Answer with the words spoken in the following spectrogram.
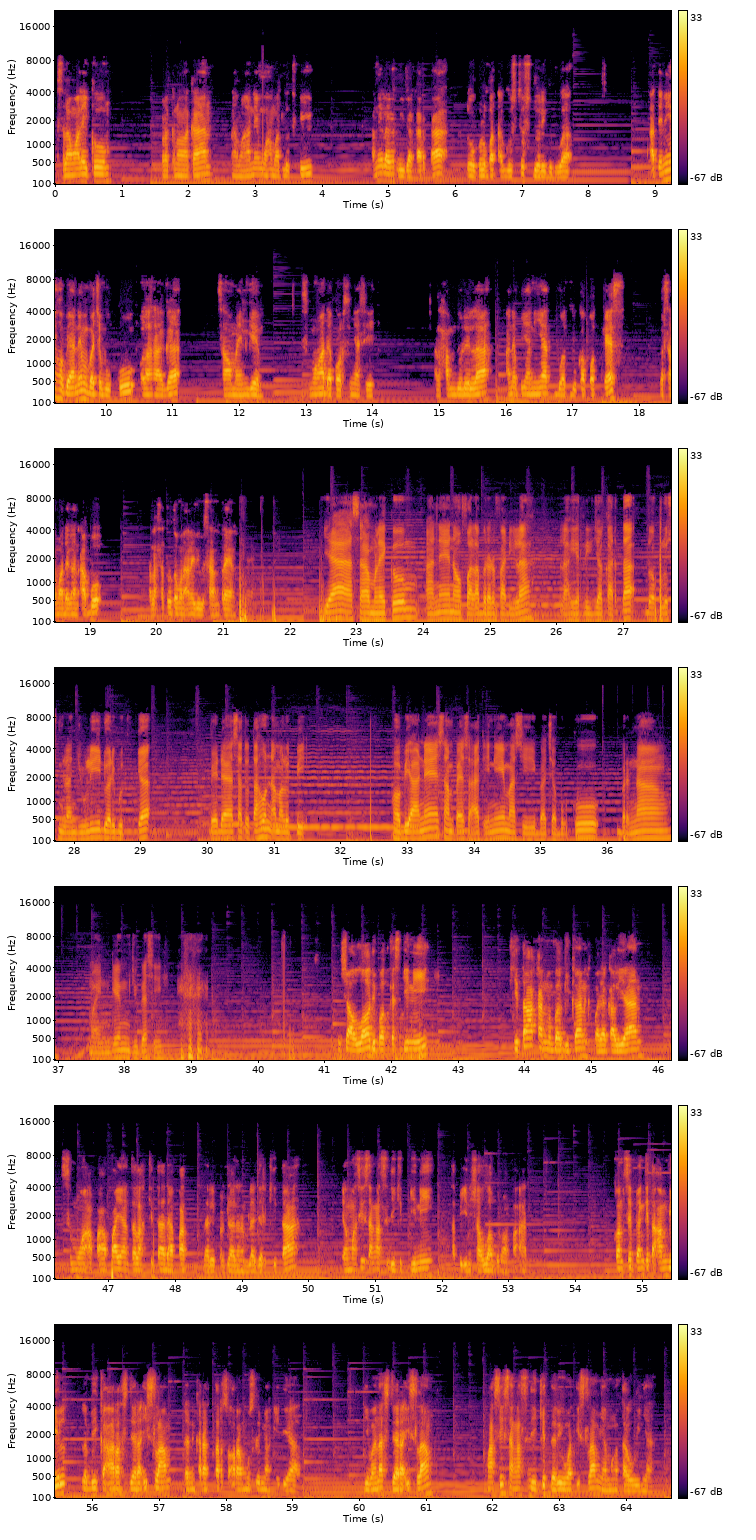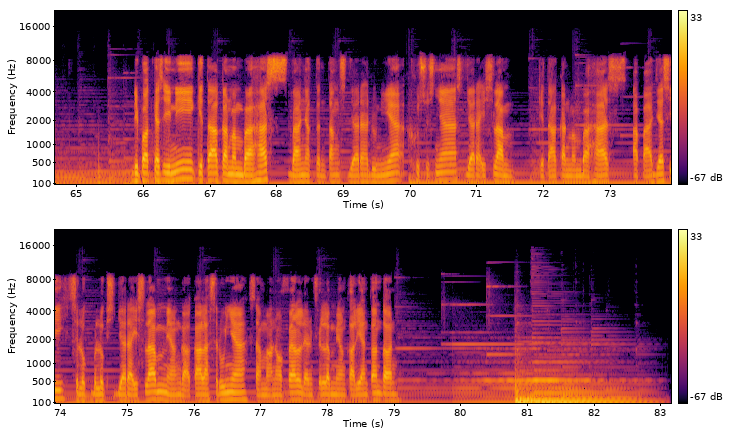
Assalamualaikum. Perkenalkan, nama Ane Muhammad Lutfi. Ane lahir di Jakarta 24 Agustus 2002. Saat ini hobi Ane membaca buku, olahraga, sama main game. Semua ada porsinya sih. Alhamdulillah, Ane punya niat buat buka podcast bersama dengan Abo, salah satu teman Ane di pesantren. Ya, Assalamualaikum. Ane Noval Abrar Fadilah, lahir di Jakarta 29 Juli 2003. Beda satu tahun sama Lutfi. Hobi Ane sampai saat ini masih baca buku, berenang, main game juga sih. Insya Allah di podcast ini kita akan membagikan kepada kalian semua apa-apa yang telah kita dapat dari perjalanan belajar kita yang masih sangat sedikit ini, tapi insya Allah bermanfaat. Konsep yang kita ambil lebih ke arah sejarah Islam dan karakter seorang Muslim yang ideal, di mana sejarah Islam masih sangat sedikit dari umat Islam yang mengetahuinya. Di podcast ini kita akan membahas banyak tentang sejarah dunia, khususnya sejarah Islam. Kita akan membahas apa aja sih seluk-beluk sejarah Islam yang gak kalah serunya sama novel dan film yang kalian tonton.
